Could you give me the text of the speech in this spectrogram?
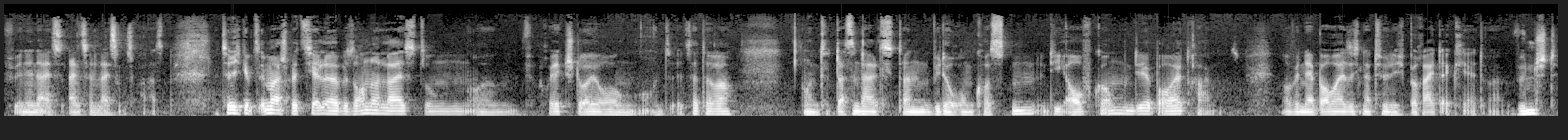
für in den einzelnen Leistungsphasen. Natürlich gibt es immer spezielle, besondere Leistungen ähm, für Projektsteuerung und etc. Und das sind halt dann wiederum Kosten, die aufkommen und die der Bauherr tragen muss. Auch wenn der Bauherr sich natürlich bereit erklärt oder wünscht,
